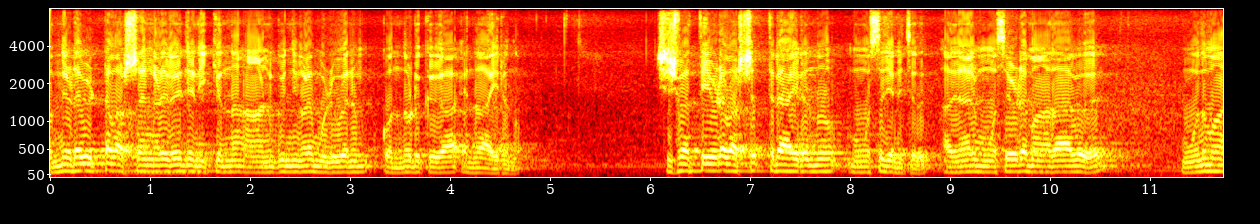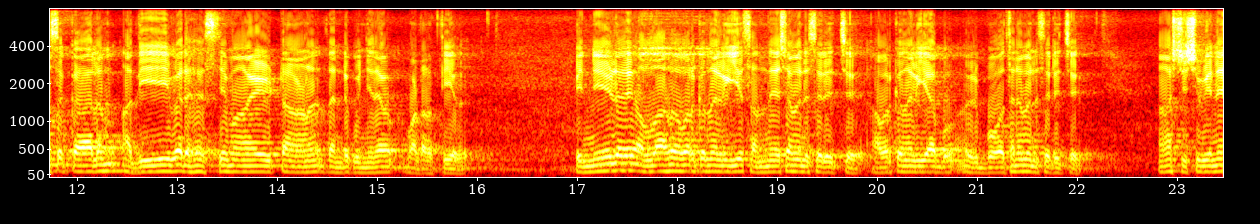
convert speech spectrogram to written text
ഒന്നിടവിട്ട വർഷങ്ങളിൽ ജനിക്കുന്ന ആൺകുഞ്ഞുങ്ങളെ മുഴുവനും കൊന്നൊടുക്കുക എന്നതായിരുന്നു. ശിശുഹത്യയുടെ വർഷത്തിലായിരുന്നു മൂസ ജനിച്ചത്. അതിനാൽ മൂസയുടെ മാതാവ് മൂന്ന് മാസക്കാലം അതീവ രഹസ്യമായിട്ടാണ് തന്റെ കുഞ്ഞിനെ വളർത്തിയത്. പിന്നീട് അള്ളാഹു അവർക്ക് നൽകിയ സന്ദേശമനുസരിച്ച് അവർക്ക് നൽകിയ ഒരു ബോധനമനുസരിച്ച് ആ ശിശുവിനെ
